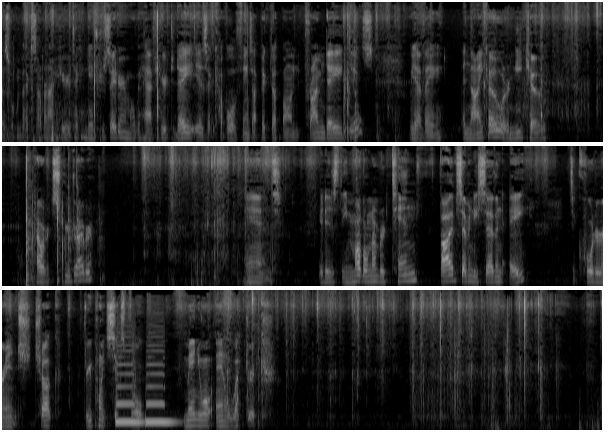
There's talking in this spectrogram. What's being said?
guys, welcome back to xyberKnight here, Tekken Games Crusader, and what we have here today is a couple of things I picked up on Prime Day deals. We have a, a Neiko or Neiko powered screwdriver, and it is the model number 10577A. It's a quarter inch chuck, 3.6 volt manual and electric.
